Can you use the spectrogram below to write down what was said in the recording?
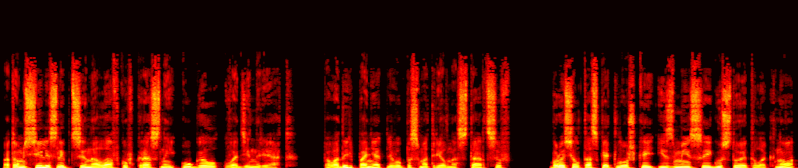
Потом сели слепцы на лавку в красный угол в один ряд. Поводырь понятливо посмотрел на старцев, бросил таскать ложкой из мисы густое толокно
